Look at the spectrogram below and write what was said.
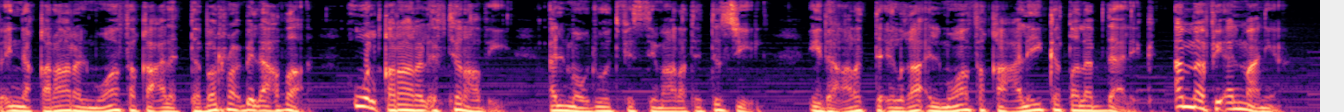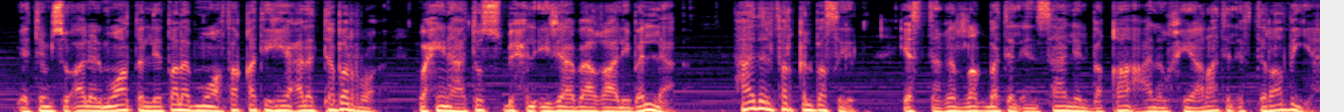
فإن قرار الموافقة على التبرع بالأعضاء هو القرار الافتراضي الموجود في استمارة التسجيل. إذا أردت إلغاء الموافقة عليك طلب ذلك. أما في ألمانيا يتم سؤال المواطن لطلب موافقته على التبرع وحينها تصبح الإجابة غالبا لا. هذا الفرق البسيط. يستغل رغبة الإنسان للبقاء على الخيارات الافتراضية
